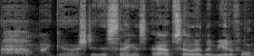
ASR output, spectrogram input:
Oh my gosh, dude, this thing is absolutely beautiful.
